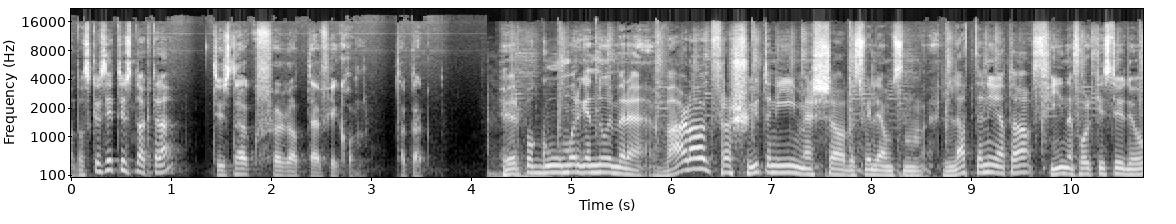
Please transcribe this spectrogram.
Og Da skal vi si tusen takk til deg. Tusen takk for at jeg fikk komme. Takk, takk. Hør på God morgen Nordmøre hver dag fra sju til ni med Charles Williamsen. Lette nyheter, fine folk i studio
